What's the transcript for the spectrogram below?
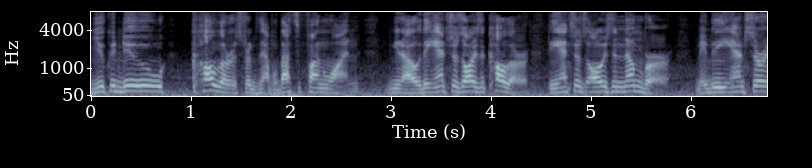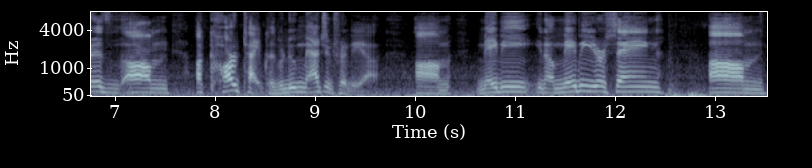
You can do colors, for example. That's a fun one. You know, the answer is always a color. The answer is always a number. Maybe the answer is um, a card type because we're doing magic trivia. Um, maybe you know, maybe you're saying, um,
